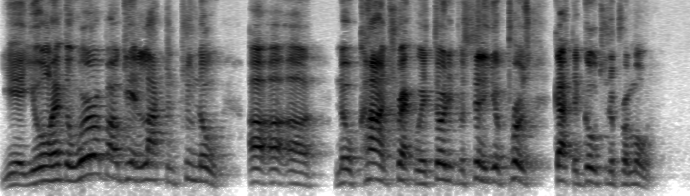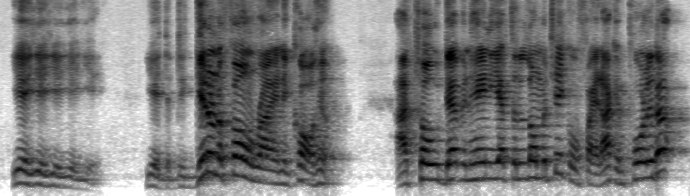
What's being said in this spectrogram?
Yeah, you don't have to worry about getting locked into no uh uh uh no contract where 30% of your purse got to go to the promoter. Yeah, yeah, yeah, yeah, yeah. Yeah, get on the phone, Ryan, and call him. I told Devin Haney after the Lomachenko fight, I can pull it up.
